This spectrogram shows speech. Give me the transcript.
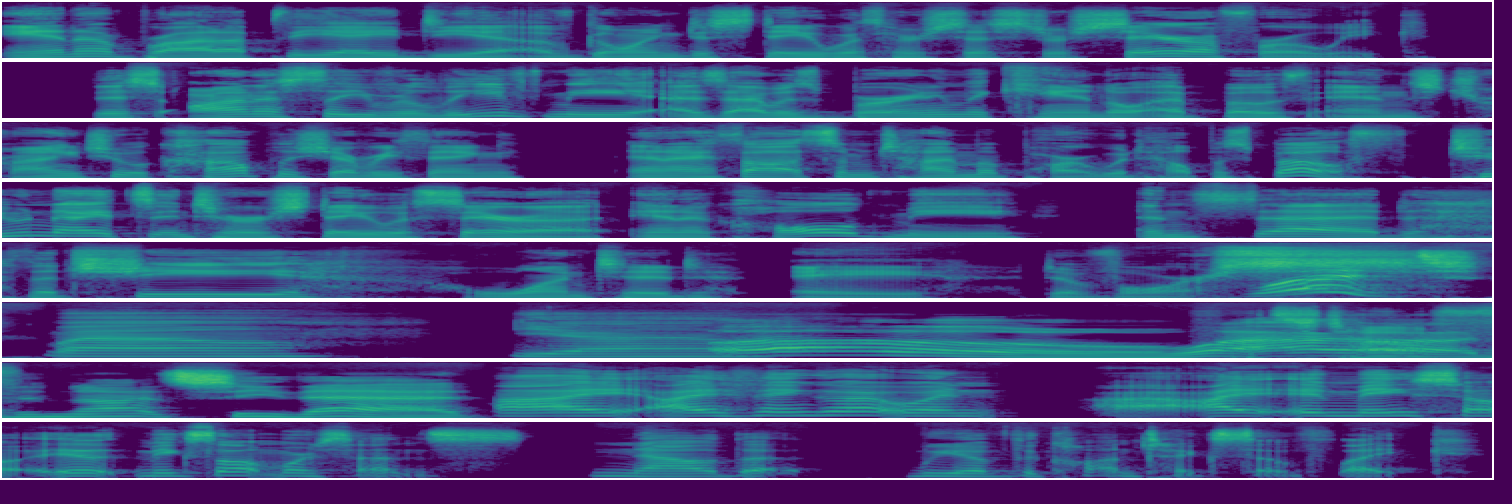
Anna brought up the idea of going to stay with her sister Sarah for a week. This honestly relieved me as I was burning the candle at both ends, trying to accomplish everything, and I thought some time apart would help us both. Two nights into her stay with Sarah, Anna called me and said that she wanted a divorce. What? Wow. Yeah. Oh, wow! That's I tough. did not see that. I I think that when I it makes so it makes a lot more sense now that we have the context of like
